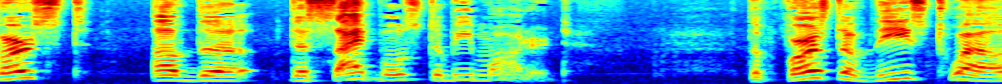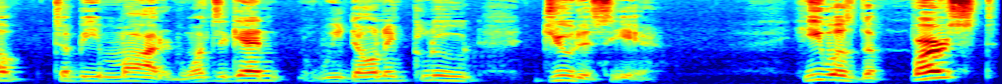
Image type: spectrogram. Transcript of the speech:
first of the disciples to be martyred the first of these 12 to be martyred. Once again, we don't include Judas here. He was the first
